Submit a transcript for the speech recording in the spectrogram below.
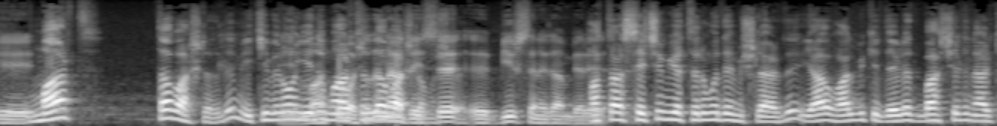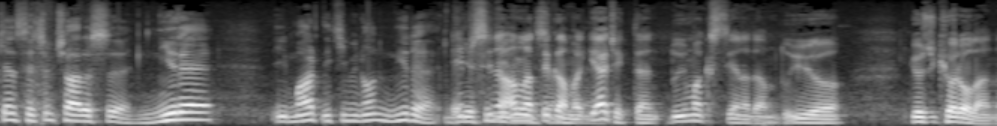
değil. Ee, Mart'ta başladı değil mi? 2017 Mart'ta Mart'ında başladı. Neredeyse başlamıştı. e, bir seneden beri. Hatta seçim yatırımı demişlerdi. Ya halbuki Devlet Bahçeli'nin erken seçim çağrısı Nire Mart 2010 Nire Hepsini anlattık ama yani. gerçekten duymak isteyen adam duyuyor. Gözü kör olan,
